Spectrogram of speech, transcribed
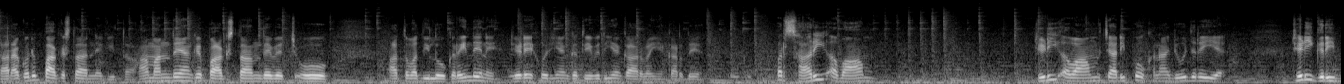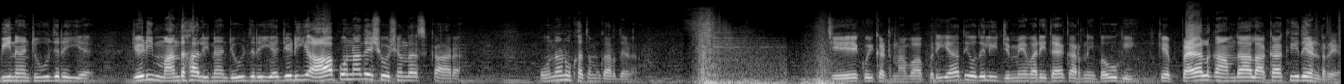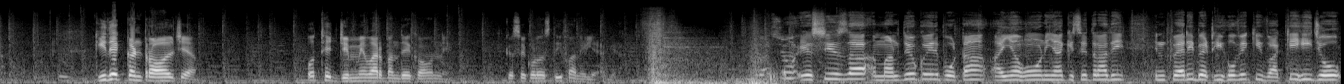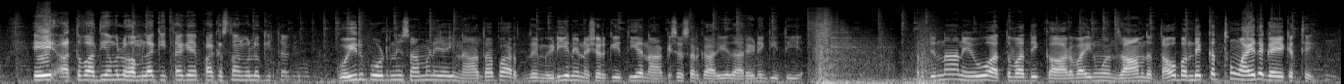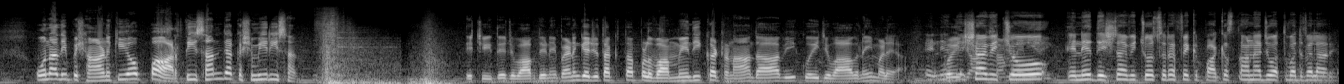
ਸਾਰਾ ਕੁਝ ਪਾਕਿਸਤਾਨ ਨੇ ਕੀਤਾ। ਹਾਂ, ਮੰਨਦੇ ਹਾਂ ਕਿ ਪਾਕਿਸਤਾਨ ਦੇ ਵਿੱਚ ਉਹ ਅੱਤਵਾਦੀ ਲੋਕ ਰਹਿੰਦੇ ਨੇ, ਜਿਹੜੇ ਇਹੋ ਜਿਹੀਆਂ ਗਤੀਵਿਧੀਆਂ ਕਾਰਵਾਈਆਂ ਕਰਦੇ ਆ। ਪਰ ਸਾਰੀ ਆਵਾਮ, ਜਿਹੜੀ ਆਵਾਮ ਵਿਚਾਰੀ ਭੁੱਖ ਨਾਲ ਜੂਝ ਰਹੀ ਹੈ, ਜਿਹੜੀ ਗਰੀਬੀ ਨਾਲ ਜੂਝ ਰਹੀ ਹੈ, ਜਿਹੜੀ ਮੰਦਹਾਲੀ ਨਾਲ ਜੂਝ ਰਹੀ ਹੈ, ਜਿਹੜੀ ਆਪ ਉਹਨਾਂ ਦੇ ਸ਼ੋਸ਼ਣ ਦਾ ਸ਼ਿਕਾਰ ਆ, ਉਹਨਾਂ ਨੂੰ ਖਤਮ ਕਰ ਦੇਣਾ। ਜੇ ਕੋਈ ਘਟਨਾ ਵਾਪਰੀ ਆ, ਤੇ ਉਹਦੇ ਲਈ ਜ਼ਿੰਮੇਵਾਰੀ ਤੈਅ ਕਰਨੀ ਪਊਗੀ ਕਿ ਪਹਿਲਗਾਮ ਦਾ ਇਲਾਕਾ ਕਿਹਦੇ ਅੰਡਰ ਆ? ਕਿਹਦੇ ਕੰਟਰੋਲ 'ਚ ਆ? ਉੱਥੇ ਜ਼ਿੰਮੇਵਾਰ ਬੰਦੇ ਕੌਣ ਨੇ? ਕਿਸੇ ਕੋਲੋਂ ਅਸਤੀਫਾ ਨਹੀਂ ਲਿਆ ਗਿਆ। ਵੈਸੇ ਇਸ ਚੀਜ਼ ਦਾ ਮੰਨਦੇ ਹੋ ਕੋਈ ਰਿਪੋਰਟਾਂ ਆਈਆਂ ਹੋਣ ਜਾਂ ਕਿਸੇ ਤਰ੍ਹਾਂ ਦੀ ਇਨਕੁਆਇਰੀ ਬੈਠੀ ਹੋਵੇ ਕਿ ਵਾਕਈ ਹੀ ਜੋ ਇਹ ਅੱਤਵਾਦੀਆਂ ਵੱਲੋਂ ਹਮਲਾ ਕੀਤਾ ਗਿਆ ਪਾਕਿਸਤਾਨ ਵੱਲੋਂ ਕੀਤਾ ਗਿਆ? ਕੋਈ ਰਿਪੋਰਟ ਨਹੀਂ ਸਾਹਮਣੇ ਆਈ ਨਾ ਤਾਂ ਭਾਰਤ ਦੇ ਮੀਡੀਆ ਨੇ ਨਸ਼ਰ ਕੀਤੀ ਹੈ ਨਾ ਕਿਸੇ ਸਰਕਾਰੀ ਅਦਾਰੇ ਨੇ ਕੀਤੀ ਹੈ। ਪਰ ਜਿਨ੍ਹਾਂ ਨੇ ਉਹ ਅੱਤਵਾਦੀ ਕਾਰਵਾਈ ਨੂੰ ਅੰਜਾਮ ਦਿੱਤਾ ਉਹ ਬੰਦੇ ਕਿੱਥੋਂ ਆਏ ਤੇ ਗਏ ਕਿੱਥੇ? ਉਹਨਾਂ ਦੀ ਪਛਾਣ ਕੀ ਆ? ਉਹ ਭਾਰਤੀ ਸਨ ਜਾਂ ਕਸ਼ਮੀਰੀ ਸਨ? ਇਹ ਚੀਜ਼ ਦੇ ਜਵਾਬ ਦੇਣੇ ਪੈਣਗੇ। ਅਜੇ ਤੱਕ ਤਾਂ ਪੁਲਵਾਮੇ ਦੀ ਘਟਨਾ ਦਾ ਵੀ ਕੋਈ ਜਵਾਬ ਨਹੀਂ ਮਿਲਿਆ। ਇੰਨੇ ਦੇਸ਼ਾਂ ਵਿੱਚੋਂ। ਇੰਨੇ ਦੇਸ਼ਾਂ ਵਿੱਚੋਂ ਸਿਰਫ ਇੱਕ ਪਾਕਿਸਤਾਨ ਹੈ ਜੋ ਅੱਤਵਾਦ ਫੈਲਾ ਰਿਹਾ।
